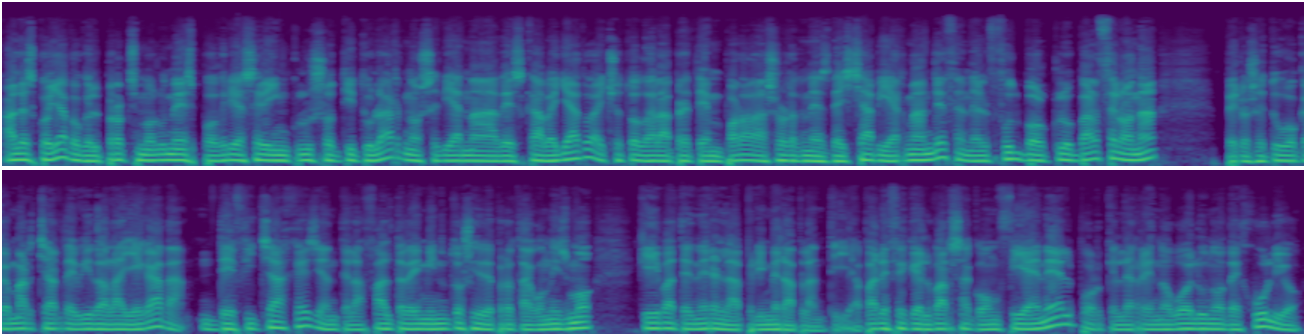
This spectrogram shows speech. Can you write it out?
Alex Collado, que el próximo lunes podría ser incluso titular, no sería nada descabellado, ha hecho toda la pretemporada a las órdenes de Xavi Hernández en el Fútbol Club Barcelona, pero se tuvo que marchar debido a la llegada de fichajes y ante la falta de minutos y de protagonismo que iba a tener en la primera plantilla. Parece que el Barça confía en él porque le renovó el 1 de julio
